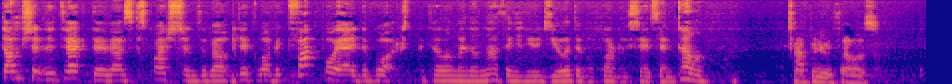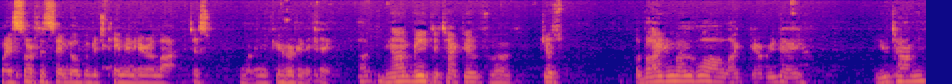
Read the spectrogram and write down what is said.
Dumb shit detective asks questions about dick loving fuckboy I divorced. I tell him I know nothing, and you idiot will probably say the same. Tell him. Afternoon, fellas. My sources say Milkovich came in here a lot. Just wondering if you heard anything. Uh, not me, detective. Uh, just abiding by the law like every day. You, Tommy?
